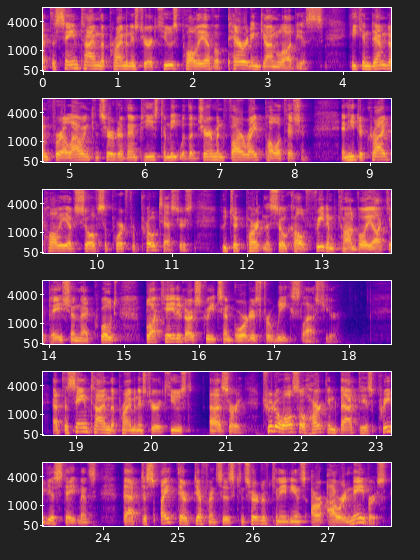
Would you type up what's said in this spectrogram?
At the same time, the Prime Minister accused Poilievre of parroting gun lobbyists. He condemned him for allowing conservative MPs to meet with a German far right politician. And he decried Poilievre's show of support for protesters who took part in the so called Freedom Convoy occupation that, quote, blockaded our streets and borders for weeks last year. At the same time, the Prime Minister accused, uh, sorry, Trudeau also hearkened back to his previous statements that despite their differences, conservative Canadians are our neighbors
